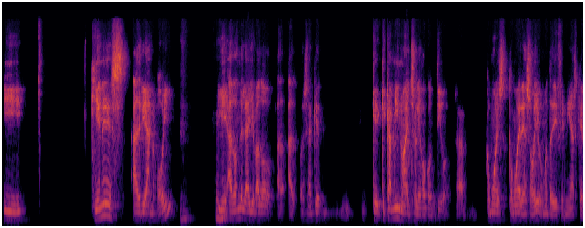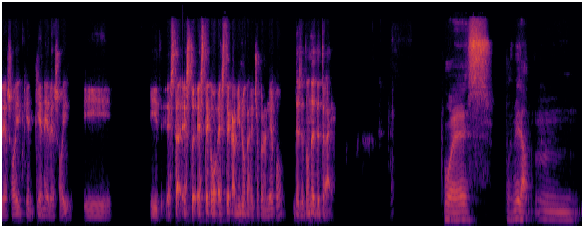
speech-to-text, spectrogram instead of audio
¿Y quién es Adrián hoy? ¿Y a dónde le ha llevado? o sea, ¿qué, ¿qué, camino ha hecho el ego contigo? ¿cómo, es, ¿Cómo eres hoy? ¿Cómo te definías que eres hoy? ¿Quién, quién eres hoy? Y, y esta, este, este camino que has hecho con el ego, ¿desde dónde te trae? Pues, pues mira, mm,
